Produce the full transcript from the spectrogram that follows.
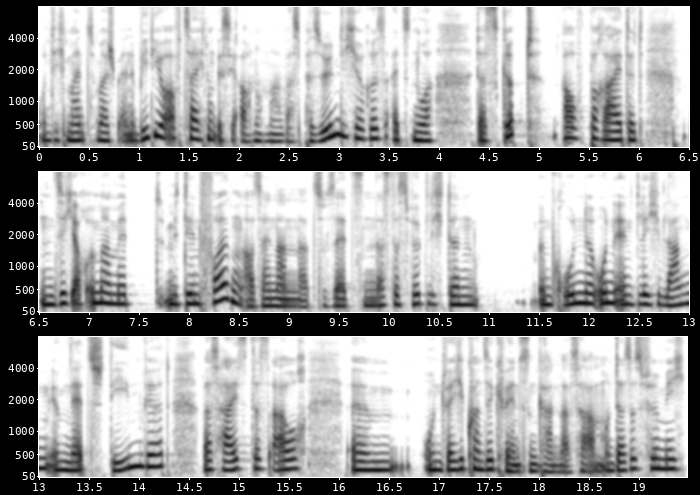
und ich meine zum Beispiel eine Videoaufzeichnung ist ja auch nochmal was Persönlicheres als nur das Skript aufbereitet, sich auch immer mit mit den Folgen auseinanderzusetzen, dass das wirklich dann im Grunde unendlich lang im Netz stehen wird. Was heißt das auch ähm, und welche Konsequenzen kann das haben? Und das ist für mich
